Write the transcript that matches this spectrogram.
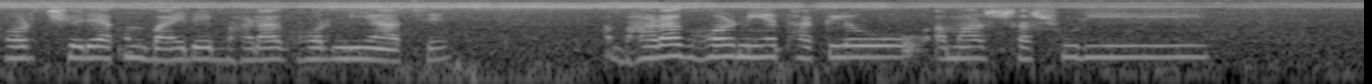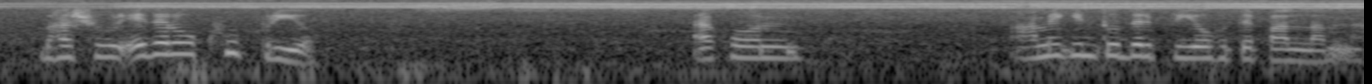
ঘর ছেড়ে এখন বাইরে ভাড়া ঘর নিয়ে আছে ভাড়া ঘর নিয়ে থাকলেও আমার শাশুড়ি, ভাসুর এদেরও খুব প্রিয়। এখন আমি কিন্তু ওদের প্রিয় হতে পারলাম না।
